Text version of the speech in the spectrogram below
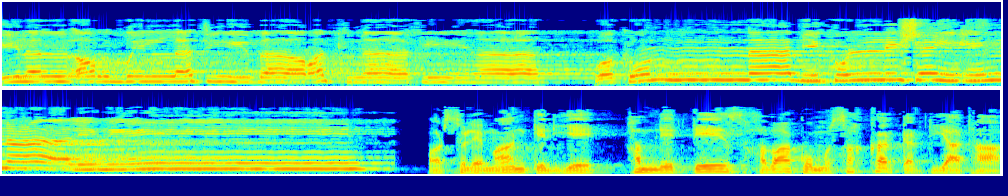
إِلَى الْأَرْضِ الَّتِي بَارَكْنَا فِيهَا وَكُنَّا بِكُلِّ شَيْءٍ عَالِمِينَ اور سلیمان کے لیے ہم نے تیز ہوا کو مسخر کر دیا تھا،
